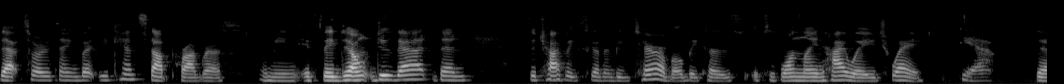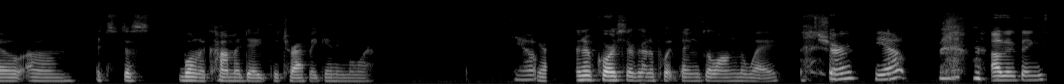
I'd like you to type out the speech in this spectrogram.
that sort of thing. But you can't stop progress. I mean, if they don't do that, then the traffic's going to be terrible because it's a one lane highway each way. Yeah. So um, it's just won't accommodate the traffic anymore. Yep. Yeah. And of course, they're going to put things along the way. Sure. Yep. Other things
